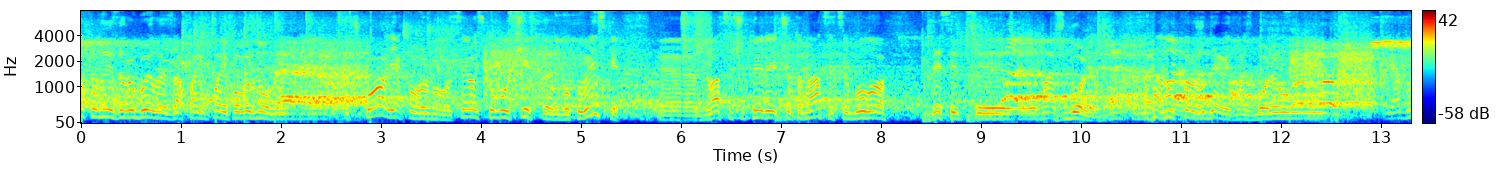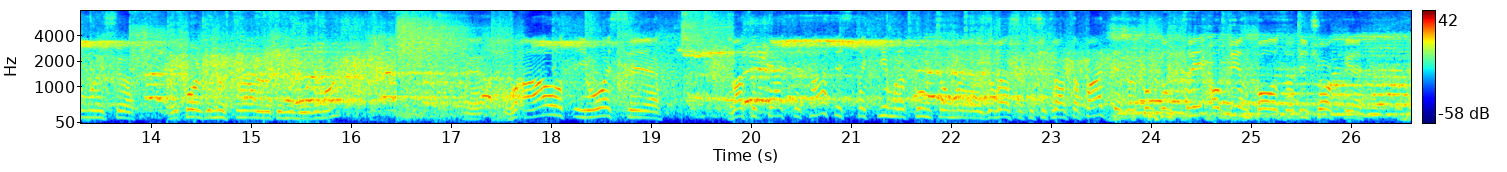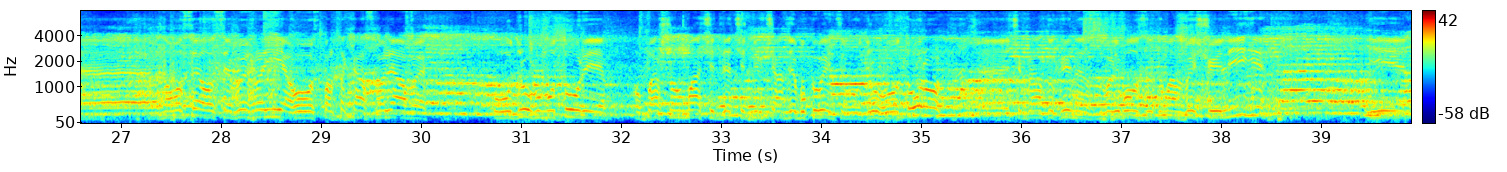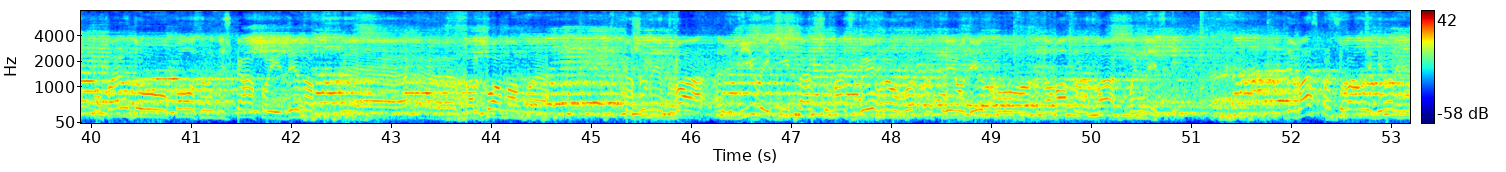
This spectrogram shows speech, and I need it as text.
От вони заробили за фальпай, повернули е, очко. Як повернули? Це очко було чисте буковинське. Е, 24-14 це було 10 е, матчболів. Ну вже 9 матчболів. Я думаю, що рекорди ми встановлювати не будемо. Е, В аут і ось е, 25-15 з таким рахунком е, завершиться четверта партія. З рахунком 3-1 Колос Родничок е, е, Новоселиця виграє у Спартака Сваляви у другому турі у першому матчі для чернівчан, для буковинців у другого туру е, чемпіонату України з волейболу серед команд вищої ліги. І попереду у Колос Розничка поєдинок з е, е, Баркомом е, Кажани 2 Львів, який перший матч виграв 3-1 у Новатора 2 Хмельницький. Для вас працювали Георгій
